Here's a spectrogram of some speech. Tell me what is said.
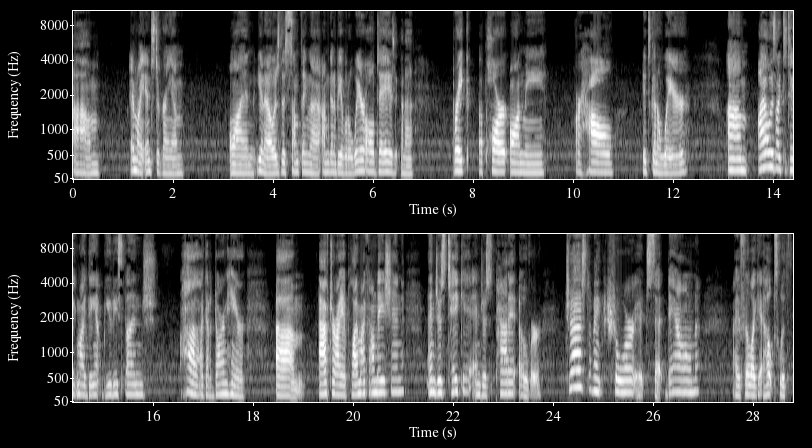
um, and my Instagram on, you know, is this something that I'm going to be able to wear all day? Is it going to break apart on me? Or how it's going to wear? Um, I always like to take my damp beauty sponge. Oh, I got a darn hair. Um, after I apply my foundation and just take it and just pat it over just to make sure it's set down. I feel like it helps with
